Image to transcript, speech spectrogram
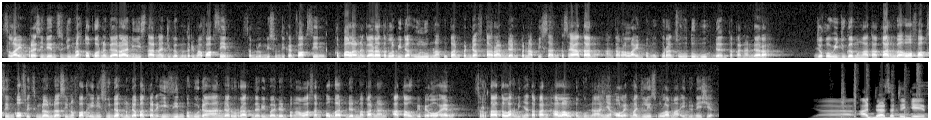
Selain Presiden, sejumlah tokoh negara di istana juga menerima vaksin. Sebelum disuntikan vaksin, kepala negara terlebih dahulu melakukan pendaftaran dan penapisan kesehatan, antara lain pengukuran suhu tubuh dan tekanan darah. Jokowi juga mengatakan bahwa vaksin COVID-19 Sinovac ini sudah mendapatkan izin penggunaan darurat dari Badan Pengawasan Obat dan Makanan atau BPOM, serta telah dinyatakan halal penggunaannya oleh Majelis Ulama Indonesia. Ya, ada sedikit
